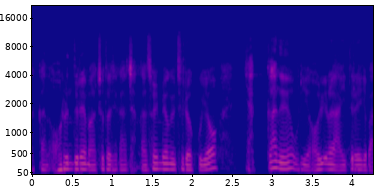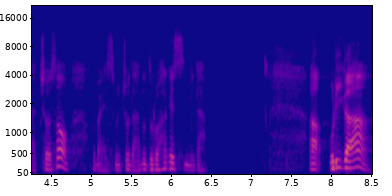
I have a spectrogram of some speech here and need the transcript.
약간 어른들에 맞춰서 제가 잠깐 설명을 드렸고요. 약간은 우리 어린 아이들에게 맞춰서 말씀을 좀 나누도록 하겠습니다. 아, 우리가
